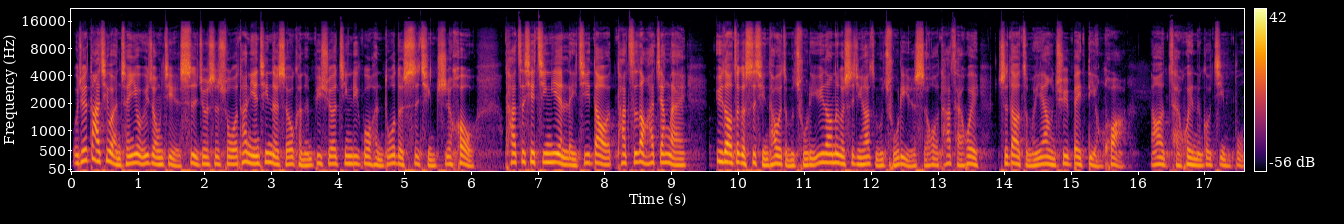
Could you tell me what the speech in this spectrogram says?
我觉得大器晚成也有一种解释，就是说他年轻的时候可能必须要经历过很多的事情之后，他这些经验累积到他知道他将来遇到这个事情他会怎么处理，遇到那个事情他怎么处理的时候，他才会知道怎么样去被点化，然后才会能够进步。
